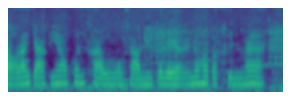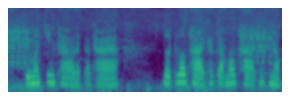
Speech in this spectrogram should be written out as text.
น้องหลังจากที่เฮาคนข่าววงสาวนี้ก็แล้วแล้วน้องเฮาก็ขึ้นมากินมากินข้าวแล้วก็ทารถหัวผาดเขาจับมาผาดนะพี่น้อง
